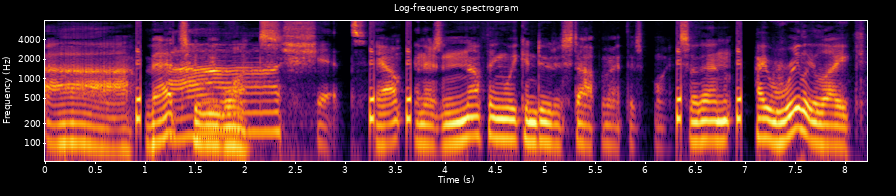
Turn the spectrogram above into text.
ah, that's who he Ah, wants. shit. Yeah. And there's nothing we can do to stop him at this point. So then I really like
